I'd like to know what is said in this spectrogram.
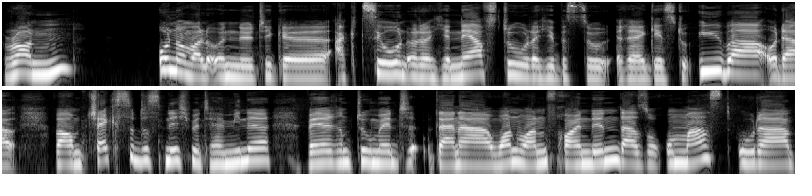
Ron, unnormal unnötige Aktion oder hier nervst du oder hier bist du, reagierst du über oder warum checkst du das nicht mit Hermine, während du mit deiner One-One-Freundin da so rummachst oder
